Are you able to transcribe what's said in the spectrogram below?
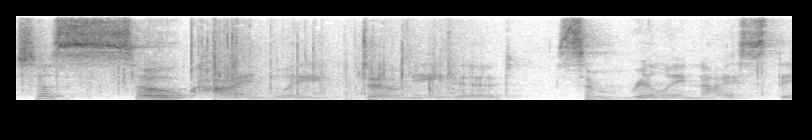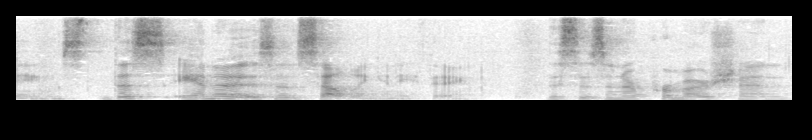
just so kindly donated some really nice things. This, Anna isn't selling anything. This isn't a promotion.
